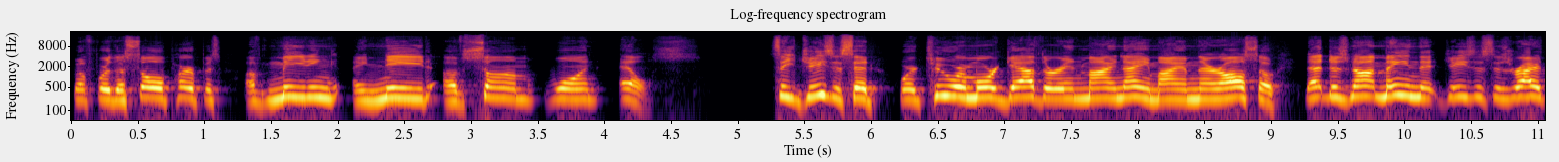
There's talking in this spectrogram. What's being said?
but for the sole purpose of meeting a need of someone else? See, Jesus said, Where two or more gather in my name, I am there also. That does not mean that Jesus is right.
